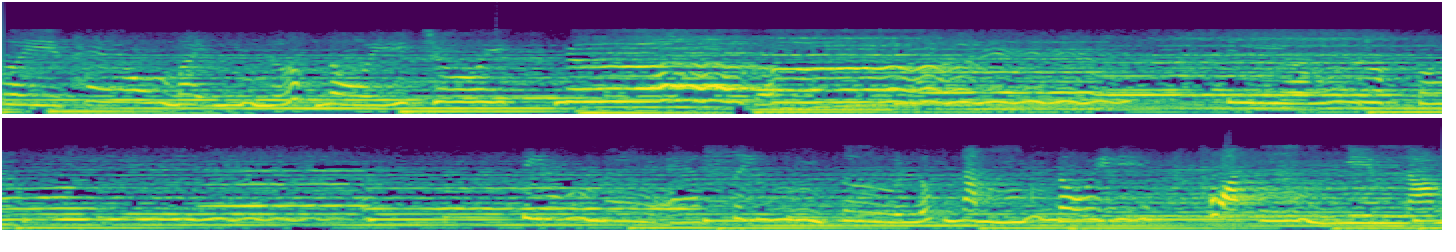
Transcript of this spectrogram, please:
người theo mệnh nước nổi trôi, nước ơi, tiếng nước tôi. Tiếng mẹ sinh từ lúc nằm nôi thoát nghìn năm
